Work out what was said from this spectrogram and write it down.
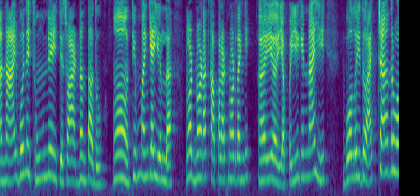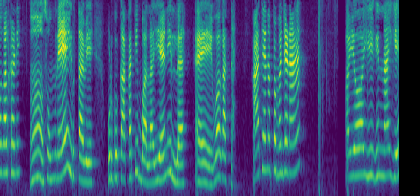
ಆ ನಾಯಿ ಬಂದು ಸುಮ್ಮನೆ ಐತೆ ಸ್ವಾಡ್ನಂತ ಅದು ಹ್ಞೂ, ತಿಮ್ಮಂಗೆ ಇಲ್ಲ. ನೋಡಿ ನೋಡತ್ ಕಪ್ಪಲಾಟ್ ನೋಡ್ದಂಗೆ. ಅಯ್ಯೋ ಅಯ್ಯಪ್ಪ ಈಗಿನ ನಾಯಿ ಬೋಲು ಇದು ಅಚ್ಚ ಅಂದ್ರೆ ಹೋಗಲ್ ಕಣಿ. ಹ್ಞೂ ಸುಮ್ಮನೆ ಇರ್ತಾವೆ. ಹುಡುಗ ಕಾಕ ತಿಂಬಲ್ಲ, ಏನಿಲ್ಲ. ಏಯ್, ಹೋಗತ್ತ. ಆತೇನಪ್ಪ ಮಂಜಣ ಅಯ್ಯೋ, ಈಗಿನ ನಾಯಿಗೆ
